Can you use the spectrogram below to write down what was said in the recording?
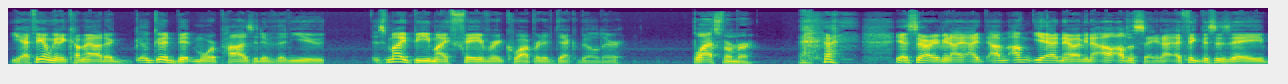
Yeah, I think I'm going to come out a, a good bit more positive than you. This might be my favorite cooperative deck builder. Blasphemer. yeah, sorry. I mean, I, I, I'm, I'm yeah, no. I mean, I'll, I'll just say it. I, I, think this is a.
